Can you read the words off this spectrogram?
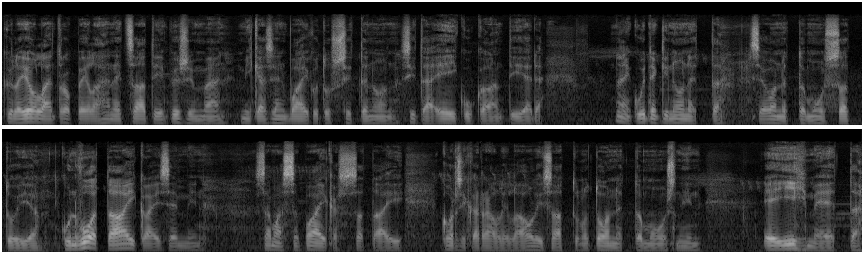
kyllä jollain tropeilla hänet saatiin pysymään. Mikä sen vaikutus sitten on, sitä ei kukaan tiedä. Näin kuitenkin on, että se onnettomuus sattui ja kun vuotta aikaisemmin samassa paikassa tai Korsikarallilla oli sattunut onnettomuus, niin ei ihme, että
